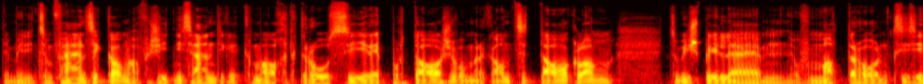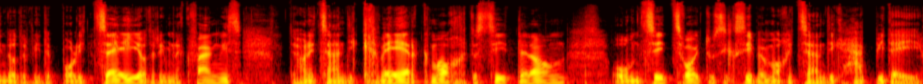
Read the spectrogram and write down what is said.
dann bin ich zum Fernsehen gegangen, habe verschiedene Sendungen gemacht, grosse Reportagen, wo wir einen ganzen Tag lang zum Beispiel ähm, auf dem Matterhorn sind oder bei der Polizei oder in einem Gefängnis. Da habe ich die Sendung quer gemacht, eine Zeit lang. Und seit 2007 mache ich die Sendung Happy Day.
